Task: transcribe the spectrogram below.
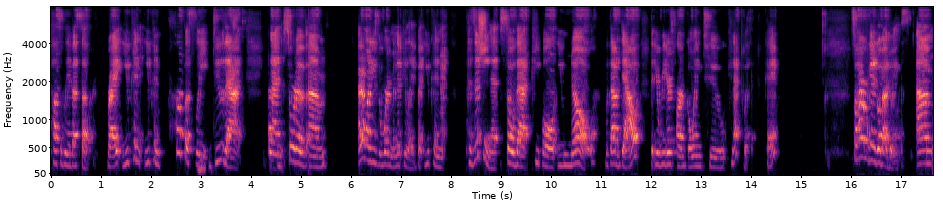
possibly a bestseller, right? You can you can purposely do that and sort of um, I don't want to use the word manipulate, but you can position it so that people you know without a doubt that your readers are going to connect with it. Okay. So how are we going to go about doing this? Um,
